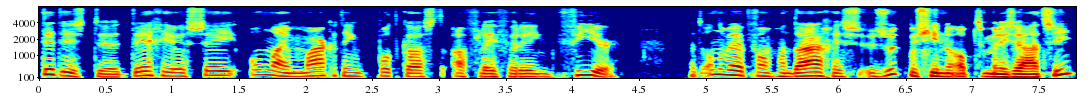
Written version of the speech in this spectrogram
Dit is de DGOC Online Marketing Podcast aflevering 4. Het onderwerp van vandaag is zoekmachine optimalisatie.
